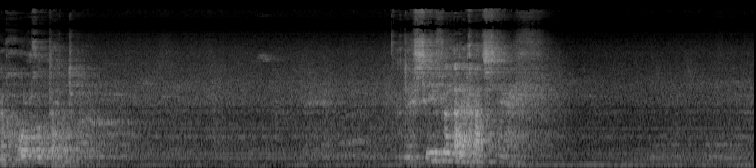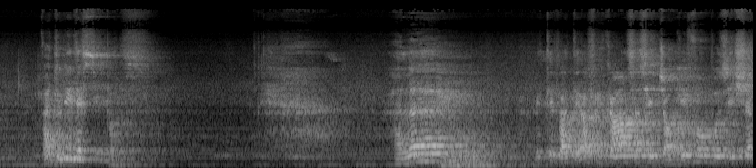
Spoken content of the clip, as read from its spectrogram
na Golgotha toe. Sê vir hulle gaan sterf. Wat doen die disippels? Hulle weet jy wat die Afrikaans is, die jockey for position.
